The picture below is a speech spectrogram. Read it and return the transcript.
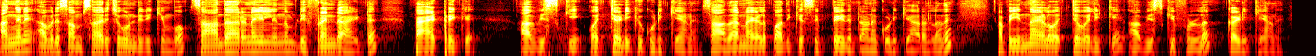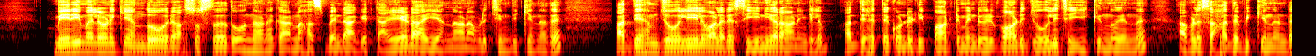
അങ്ങനെ അവർ സംസാരിച്ചു കൊണ്ടിരിക്കുമ്പോൾ സാധാരണയിൽ നിന്നും ഡിഫറെന്റ് ആയിട്ട് പാട്രിക്ക് ആ വിസ്കി ഒറ്റയടിക്ക് കുടിക്കുകയാണ്. സാധാരണ അയാൾ പതുക്കെ സിപ്പ് ചെയ്തിട്ടാണ് കുടിക്കാറുള്ളത്. അപ്പോൾ ഇന്ന് അയാൾ ഒറ്റ വലിക്ക് ആ വിസ്കി ഫുള്ള് കഴിക്കുകയാണ്. മേരി മലോണിക്ക് എന്തോ ഒരു അസ്വസ്ഥത തോന്നുകയാണ്. കാരണം ഹസ്ബൻഡ് ആകെ ടയേർഡായി എന്നാണ് അവൾ ചിന്തിക്കുന്നത്. അദ്ദേഹം ജോലിയിൽ വളരെ സീനിയർ ആണെങ്കിലും അദ്ദേഹത്തെ കൊണ്ട് ഡിപ്പാർട്ട്മെന്റ് ഒരുപാട് ജോലി ചെയ്യിക്കുന്നു എന്ന് അവൾ സഹതപിക്കുന്നുണ്ട്.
